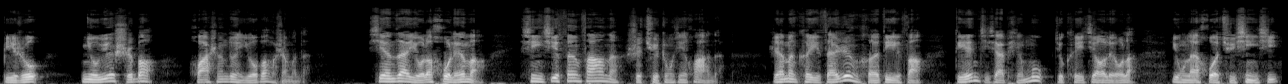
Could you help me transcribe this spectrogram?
比如《纽约时报》《华盛顿邮报》什么的。现在有了互联网，信息分发呢是去中心化的，人们可以在任何地方点几下屏幕就可以交流了，用来获取信息。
